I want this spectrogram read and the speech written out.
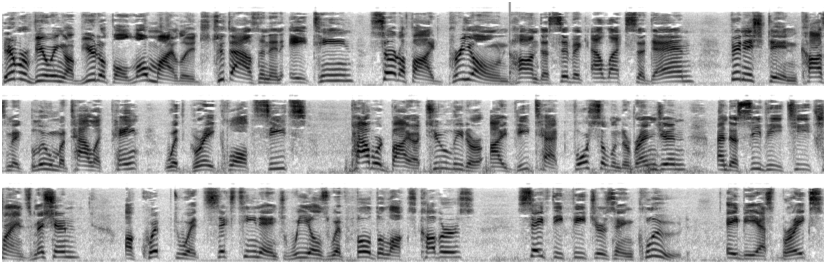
Here reviewing a beautiful low mileage 2018 certified pre-owned Honda Civic LX sedan finished in cosmic blue metallic paint with gray cloth seats powered by a 2 liter iVTEC 4 cylinder engine and a CVT transmission equipped with 16 inch wheels with full deluxe covers. Safety features include ABS brakes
